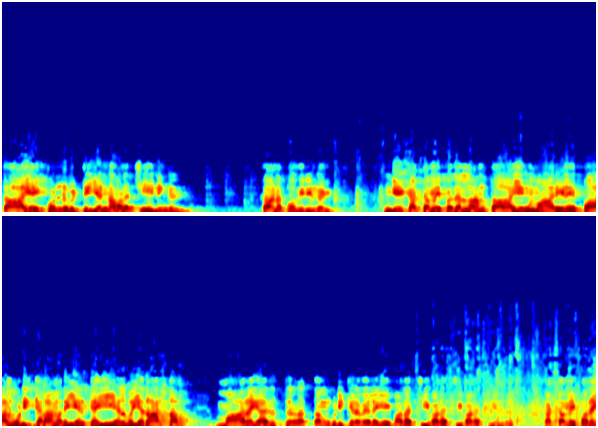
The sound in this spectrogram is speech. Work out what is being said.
தாயை கொன்னு விட்டு என்ன வளர்ச்சியை நீங்கள் காணப் போகிறீர்கள்? இங்கே கட்டமைப்பதெல்லாம் தாயின் மாறிலே பால் குடிக்கலாம். அது இயற்கை இயல்பு யதார்த்தம். மாறை அறுத்து ரத்தம் குடிக்கிற வேலையை வளர்ச்சி வளர்ச்சி வளர்ச்சி என்று கட்டமைப்பதை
